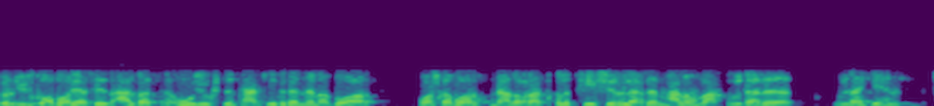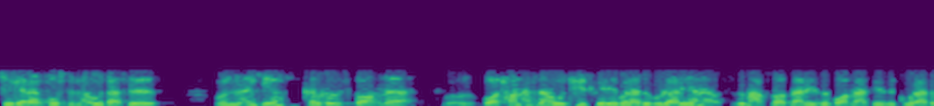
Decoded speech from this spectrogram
Bir yuk olib boryapsiz. Albatta u yukni tarkibida nima bor? Boshqa bor nazorat qilib tekshiriladi. Ma'lum vaqt o'tadi. Undan keyin chegara postidan o'tasiz. Bundan keyin qirg'izistonni bojxonasidan o'tishingiz kerak bo'ladi. Ular yana sizni mahsulotlaringizni bor narsangizni ko'radi.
